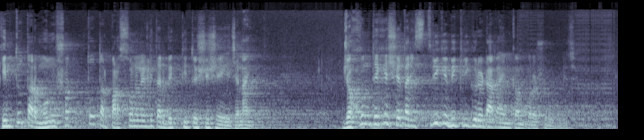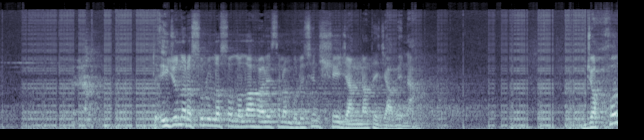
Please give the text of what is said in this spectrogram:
কিন্তু তার মনুষ্যত্ব, তার পার্সোনালিটি তার ব্যক্তিত্ব শেষ হয়ে গেছে, নাই। যখন থেকে সে তার স্ত্রীকে বিক্রি করে টাকা ইনকাম করা শুরু করেছে। এই জন্য রসুল্লাহ সাল্লাহ আলি সাল্লাম বলেছেন, সে জান্নাতে যাবে না। যখন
